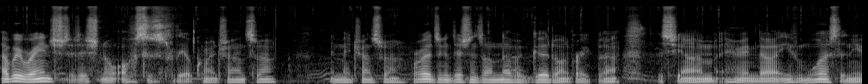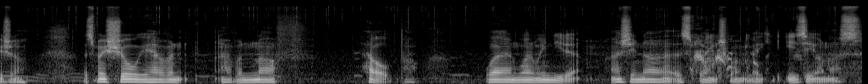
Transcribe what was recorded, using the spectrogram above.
Have we arranged additional officers for the upcoming transfer? Inmate transfer. Roads and conditions are never good on Great Bear. This year I'm hearing they are even worse than usual. Let's make sure we haven't have enough help where and when we need it. As you know, this bench won't make it easy on us.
